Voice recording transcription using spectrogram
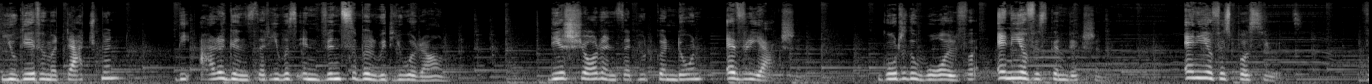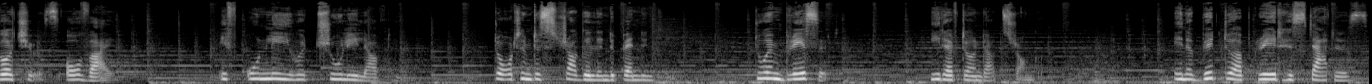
You gave him attachment, the arrogance that he was invincible with you around, the assurance that you'd condone every action, go to the wall for any of his convictions, any of his pursuits, virtuous or vile. If only you had truly loved him, taught him to struggle independently, to embrace it, he'd have turned out stronger. In a bid to upgrade his status,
